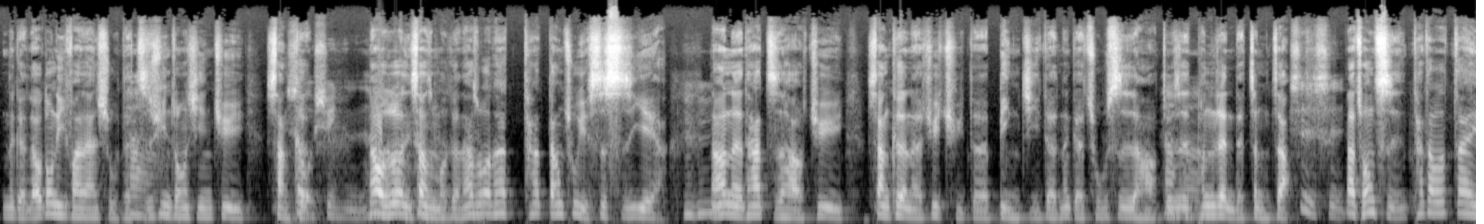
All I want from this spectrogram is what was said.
那个劳动力发展署的职训中心去上课，然后我说你上什么课？他说他他当初也是失业啊，然后呢他只好去上课呢，去取得丙级的那个厨师哈，就是烹饪的证照。是是。那从此他都在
